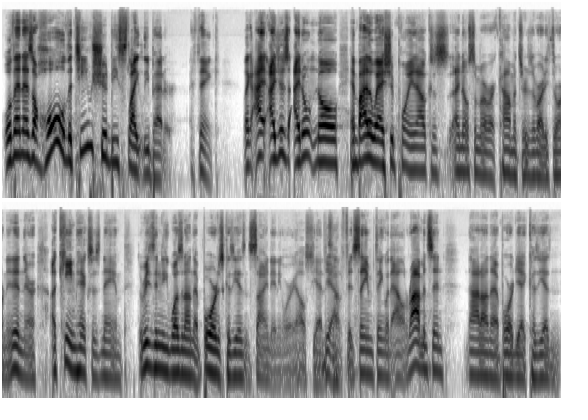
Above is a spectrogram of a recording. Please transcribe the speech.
Well, then as a whole, the team should be slightly better, I think. Like I, I just I don't know. And by the way, I should point out because I know some of our commenters have already thrown it in there. Akiem Hicks' name. The reason he wasn't on that board is because he hasn't signed anywhere else yet. It's yeah. not fit. Same thing with Allen Robinson, not on that board yet because he hasn't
